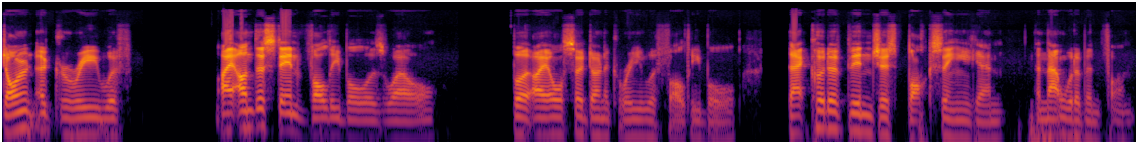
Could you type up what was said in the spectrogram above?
don't agree with. I understand volleyball as well, but I also don't agree with volleyball. That could have been just boxing again, and that would have been fun.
